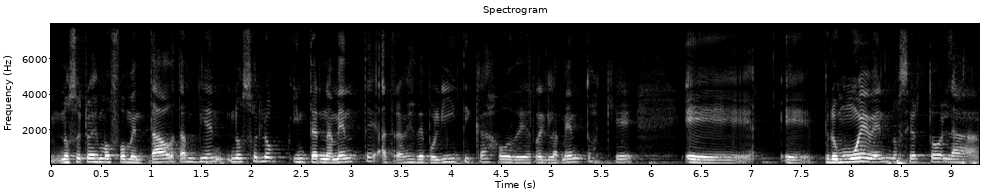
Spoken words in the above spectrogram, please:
nosotros hemos fomentado también, no solo internamente a través de políticas o de reglamentos que promueven, ¿no es cierto?, la,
